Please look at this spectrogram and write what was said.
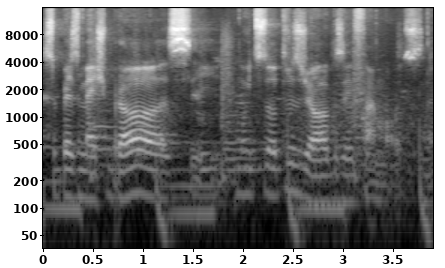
Super Smash Bros. e muitos outros jogos aí famosos. Né?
